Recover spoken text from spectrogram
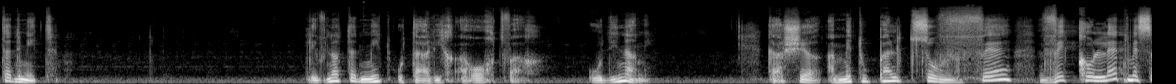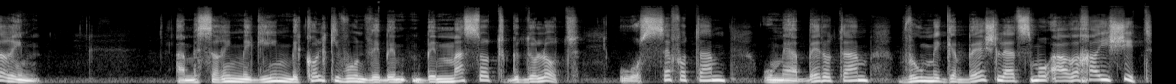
תדמית. לבנות תדמית הוא תהליך ארוך טווח, הוא דינמי. כאשר המטופל צופה וקולט מסרים, המסרים מגיעים מכל כיוון ובמסות גדולות. הוא אוסף אותם, הוא מאבד אותם, והוא מגבש לעצמו הערכה אישית.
